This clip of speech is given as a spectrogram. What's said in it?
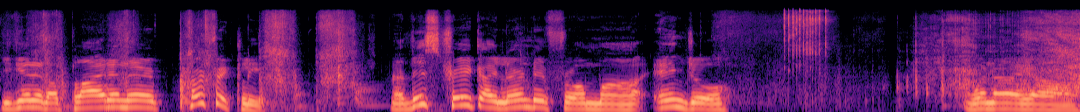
You get it applied in there perfectly. Now this trick I learned it from uh, Angel when I uh,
